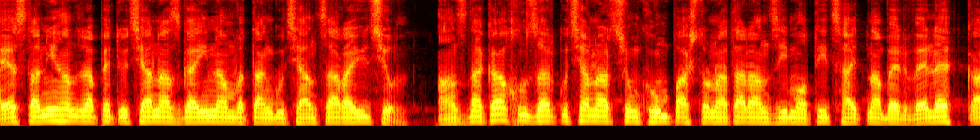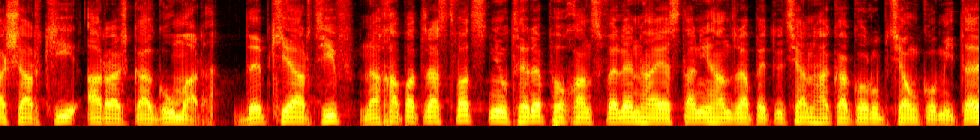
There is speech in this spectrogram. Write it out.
Հայաստանի Հանրապետության ազգային անվտանգության ծառայություն Անձնական խուզարկության արդյունքում պաշտոնատար անձի մոտից հայտնաբերվել է կաշառքի առարկա գումարը։ Դեպքի արդիվ նախապատրաստված նյութերը փոխանցվել են Հայաստանի Հանրապետության հակակոռուպցիոն կոմիտե,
